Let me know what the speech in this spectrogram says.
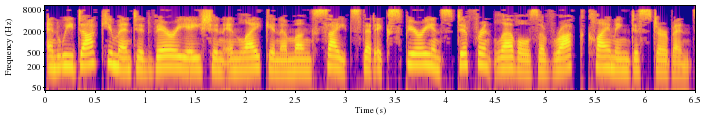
and we documented variation in lichen among sites that experience different levels of rock climbing disturbance.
